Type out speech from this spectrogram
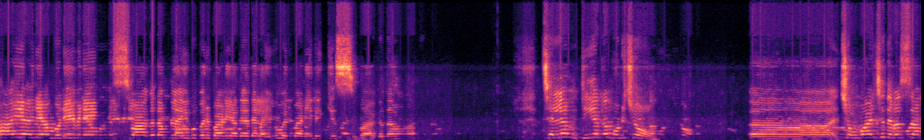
ഹായ് ആര്യ. ഗുഡ് ഈവനിങ് സ്വാഗതം. ലൈവ് പരിപാടി. അതെ അതെ ലൈവ് പരിപാടിയിലേക്ക് സ്വാഗതം. ചെല്ലം ടീ ഒക്കെ കുടിച്ചോ ചൊവ്വാഴ്ച ദിവസം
